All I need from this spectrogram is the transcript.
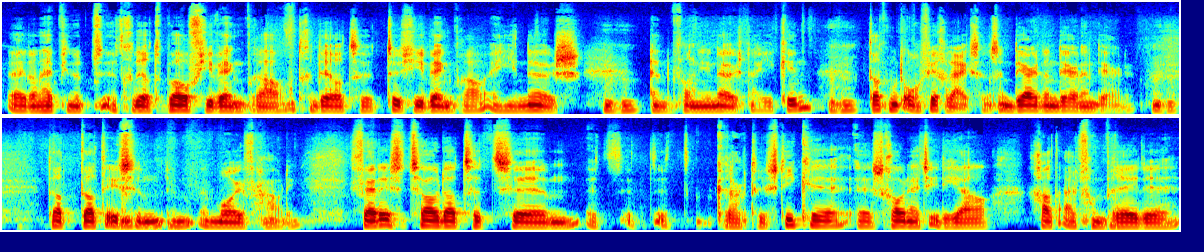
dan heb je het, het gedeelte boven je wenkbrauw, het gedeelte tussen je wenkbrauw en je neus en van je neus naar je kin. Dat moet ongeveer gelijk zijn. Dat is een derde, een derde, een derde. Dat, dat is een, een, een mooie verhouding. Verder is het zo dat het, ehm, het, het, het karakteristieke schoonheidsideaal gaat uit van brede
